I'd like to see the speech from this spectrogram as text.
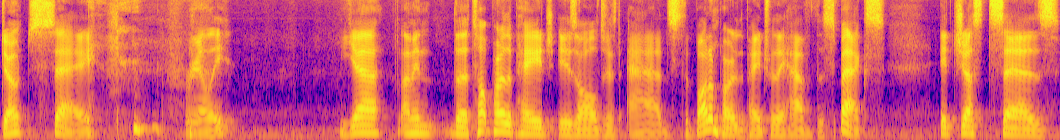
don't say. really? Yeah, I mean, the top part of the page is all just ads. The bottom part of the page, where they have the specs, it just says,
